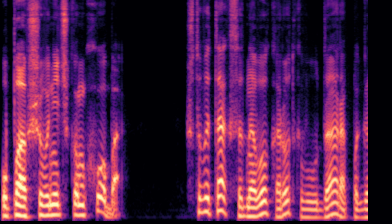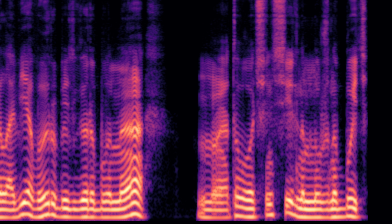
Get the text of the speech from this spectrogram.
упавшего ничком хоба. Чтобы так с одного короткого удара по голове вырубить горбуна, ну это очень сильным нужно быть,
